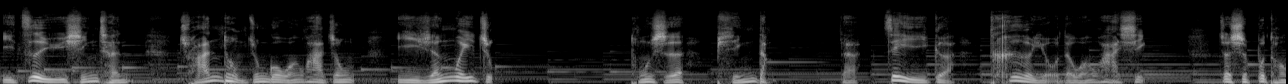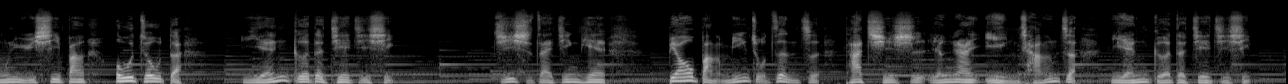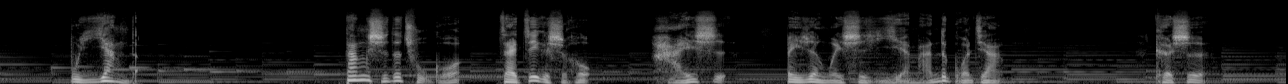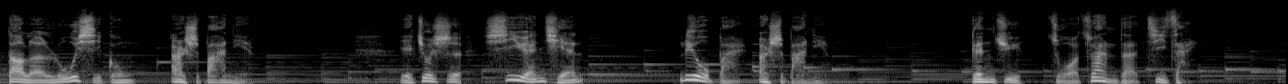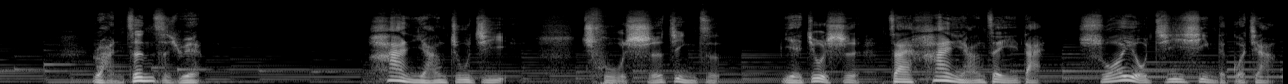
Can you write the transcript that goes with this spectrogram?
以至于形成传统中国文化中以人为主。同时，平等的这一个特有的文化性，这是不同于西方欧洲的严格的阶级性。即使在今天标榜民主政治，它其实仍然隐藏着严格的阶级性，不一样的。当时的楚国在这个时候还是被认为是野蛮的国家。可是，到了鲁僖公二十八年，也就是西元前六百二十八年，根据《左传》的记载，阮曾子曰：“汉阳诸姬，楚时尽之。”也就是在汉阳这一带，所有姬姓的国家。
